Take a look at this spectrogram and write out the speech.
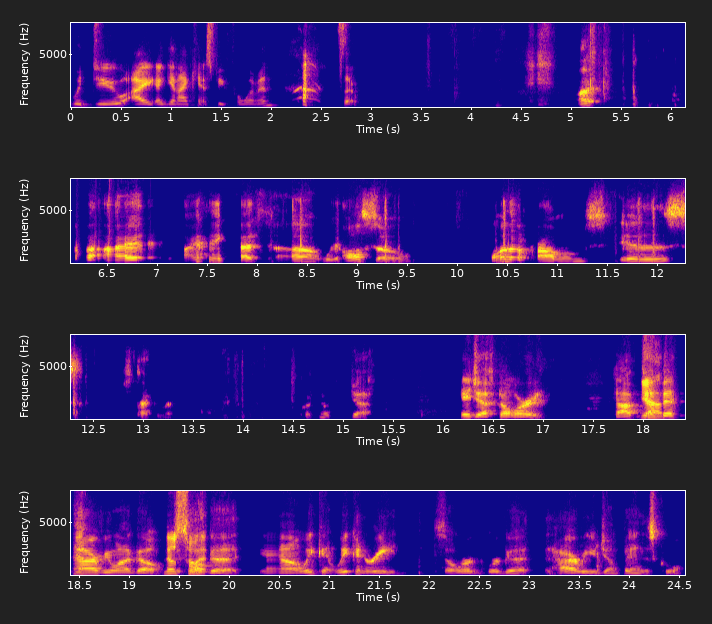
would do i again i can't speak for women so i i I think that uh, we also one of the problems is just a minute. Quick note, Jeff. Hey Jeff, don't worry. Top yeah, jump in yeah. however you want to go. No it's sweat. all good. You know, we can we can read, so we're we're good. And however you jump in is cool.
